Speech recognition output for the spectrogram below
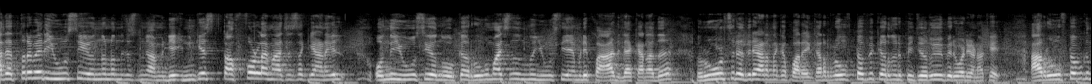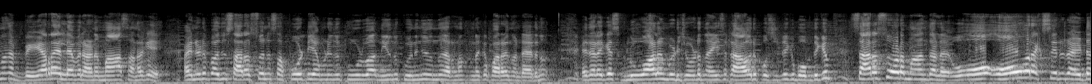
അത് എത്ര പേര് യൂസ് ചെയ്യുന്നുണ്ടെന്ന് ജസ്റ്റ് കമന്റ് ഇൻ കേസ് ടഫുള്ള മാച്ചസ് ഒക്കെ ആണെങ്കിൽ ഒന്ന് യൂസ് ചെയ്ത് നോക്കുക. റൂം മാച്ചസ് ഒന്നും യൂസ് ചെയ്യാൻ വേണ്ടി പാടില്ല. കാരണം അത് റൂൾസിനെതിരാണെന്നൊക്കെ പറയും. കാരണം റൂഫ് ടോപ്പിൽ കയറുന്ന ഒരു ചെറിയ പരിപാടിയാണ്. ഓക്കെ ആ റൂഫ് ടോപ്പ് എന്ന് വേറെ ലെവലാണ് മാസാണ് ഓക്കെ അതിനോട് ഇപ്പോൾ അത് സരസ്വനെ സപ്പോർട്ട് ചെയ്യാൻ വേണ്ടി കൂടുക നീ ഒന്ന് കുനിഞ്ഞു നിന്ന് തരണം എന്നൊക്കെ പറയുന്നുണ്ടായിരുന്നു. ഏതായാലും കേസ് ഗ്ലൂവാളും പിടിച്ചുകൊണ്ട് നൈസായിട്ട് ആ ഒരു പൊസിഷനിലേക്ക് പോകുമ്പോഴത്തേക്കും സരസോടെ മാന്താണ്. ഓവർ എക്സൈറ്റഡ് ആയിട്ട്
